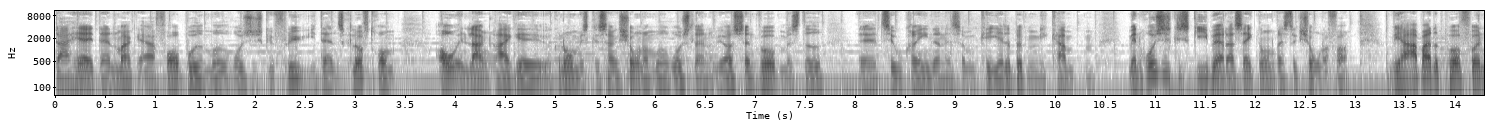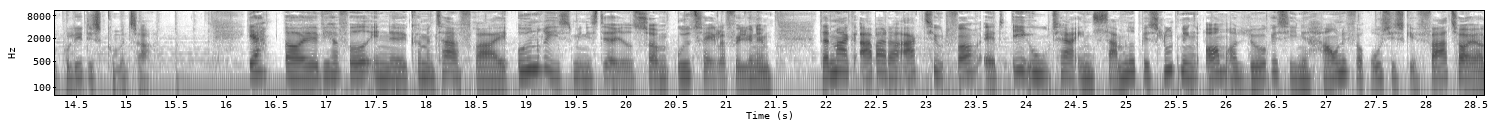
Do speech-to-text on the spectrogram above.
der her i Danmark er forbud mod russiske fly i dansk luftrum, og en lang række økonomiske sanktioner mod Rusland, og vi har også sendt våben afsted øh, til ukrainerne, som kan hjælpe dem i kampen. Men russiske skibe er der altså ikke nogen restriktioner for. Vi har arbejdet på at få en politisk kommentar. Ja, og øh, vi har fået en øh, kommentar fra øh, Udenrigsministeriet, som udtaler følgende. Danmark arbejder aktivt for, at EU tager en samlet beslutning om at lukke sine havne for russiske fartøjer.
